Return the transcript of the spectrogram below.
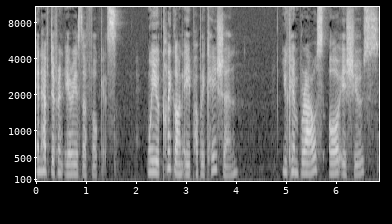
and have different areas of focus. When you click on a publication, you can browse all issues,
